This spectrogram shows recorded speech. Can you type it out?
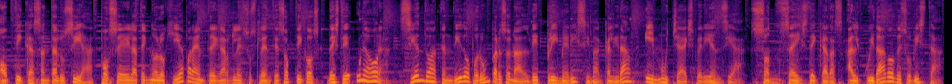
Óptica Santa Lucía posee la tecnología para entregarle sus lentes ópticos desde una hora, siendo atendido por un personal de primerísima calidad y mucha experiencia. Son seis décadas al cuidado de su vista.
